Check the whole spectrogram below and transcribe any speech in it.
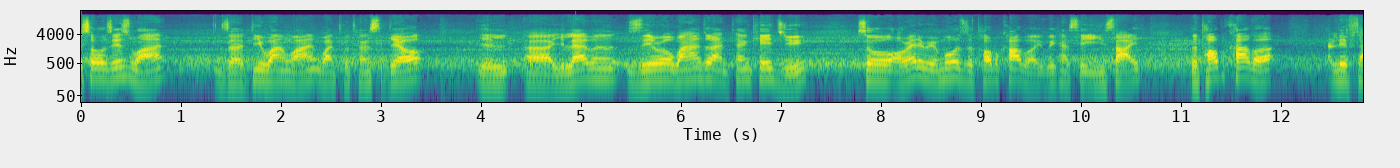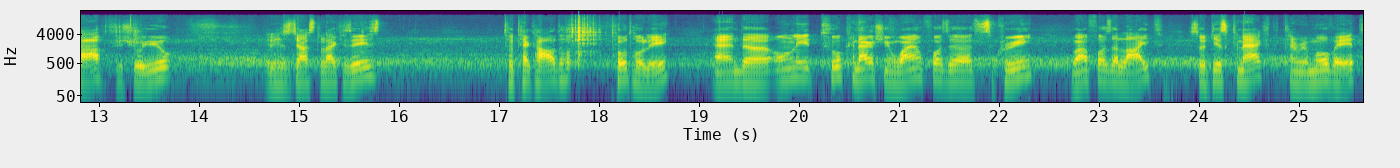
so this one, the D11 1 to 10 scale, uh, 11 0 110 kg. So already removed the top cover, we can see inside. The top cover lift up to show you. It is just like this to take out totally. And uh, only two connection, one for the screen, one for the light. So disconnect, can remove it.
